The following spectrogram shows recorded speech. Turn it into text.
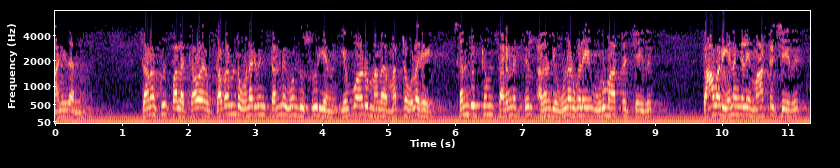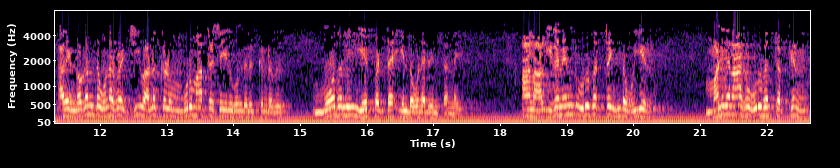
மனிதன் தனக்கு பல கவ- கவர்ந்த உணர்வின் தன்மை கொண்டு சூரியன் எவ்வாறு மன மற்ற உலகை சந்திக்கும் தருணத்தில் அதனுடைய உணர்வுகளை உருமாற்றச் செய்து தாவர இனங்களை மாற்றச் செய்து அதை நுகர்ந்த உணர்வை ஜீவ அணுக்களும் உருமாற்ற செய்து கொண்டிருக்கின்றது. மோதலில் ஏற்பட்ட இந்த உணர்வின் தன்மை. ஆனால் இதனின்று உருவற்ற இந்த உயிர் மனிதனாக உருவற்ற பின்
